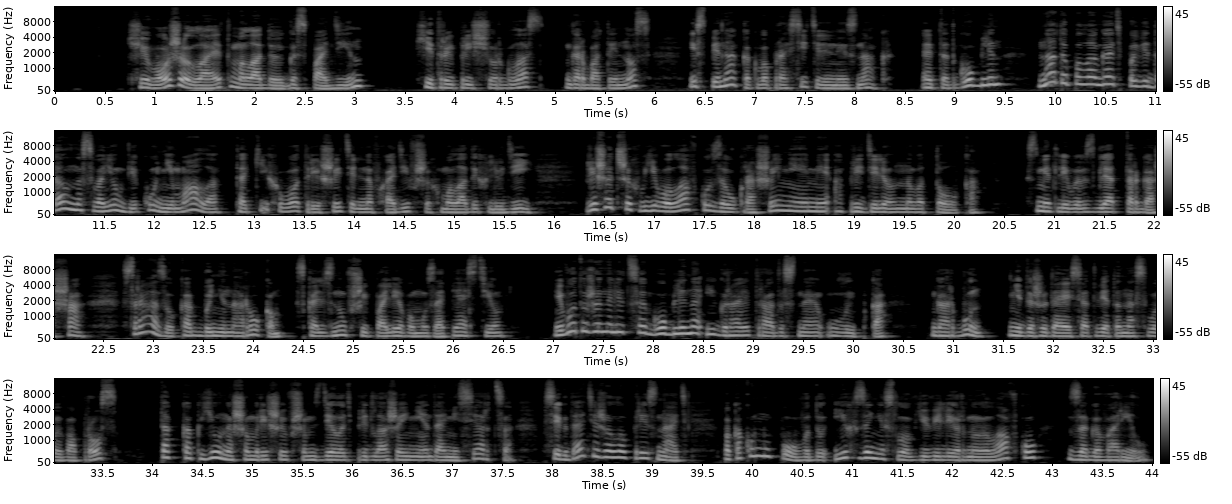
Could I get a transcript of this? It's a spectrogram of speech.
«Чего желает молодой господин?» Хитрый прищур глаз, горбатый нос и спина, как вопросительный знак. Этот гоблин, надо полагать, повидал на своем веку немало таких вот решительно входивших молодых людей, пришедших в его лавку за украшениями определенного толка. Сметливый взгляд торгаша, сразу, как бы ненароком, скользнувший по левому запястью. И вот уже на лице гоблина играет радостная улыбка. Горбун, не дожидаясь ответа на свой вопрос, так как юношам, решившим сделать предложение даме сердца, всегда тяжело признать, по какому поводу их занесло в ювелирную лавку, заговорил.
